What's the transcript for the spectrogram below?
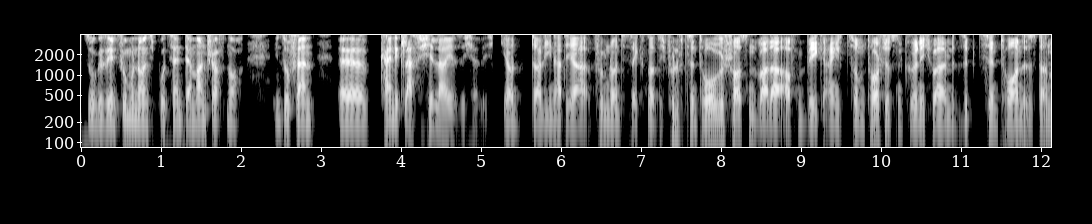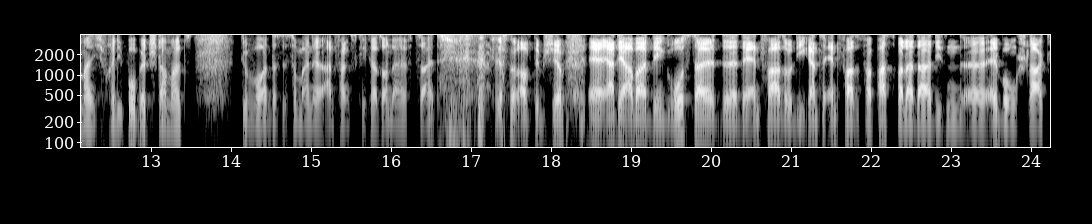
so gesehen 95 Prozent der Mannschaft noch. Insofern äh, keine klassische Laie sicherlich. Ja, und Darlin hatte ja 95, 96, 15 Tore geschossen, war da auf dem Weg eigentlich zum Torschützenkönig, weil mit 17 Toren ist es dann, meine ich, Freddy Bobic damals geworden. Das ist so meine Anfangskicker-Sonderheftzeit. das noch auf dem Schirm. Äh, er hat ja aber den Großteil de, der Endphase und die ganze Endphase verpasst, weil er da diesen äh, Ellbogenschlag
